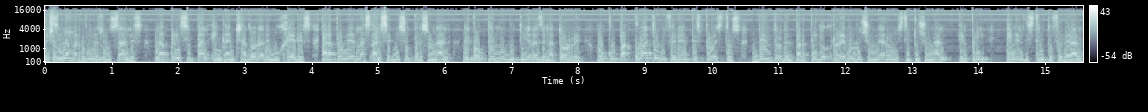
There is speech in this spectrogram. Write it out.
Priscila Martínez González, la principal enganchadora de mujeres para ponerlas al servicio personal de Cuauhtémoc Gutiérrez de la Torre, ocupa cuatro diferentes puestos dentro del Partido Revolucionario Institucional, el PRI, en el Distrito Federal.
